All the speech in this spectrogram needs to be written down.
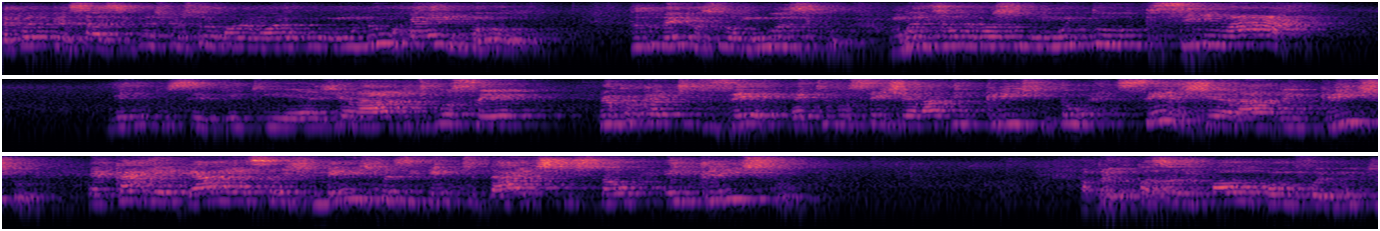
Você pode pensar assim, mas pastor, uma memória comum. Não é, irmão. Tudo bem que eu sou músico, mas é um negócio muito similar. E aí você vê que é gerado de você. E o que eu quero te dizer é que você é gerado em Cristo. Então, ser gerado em Cristo é carregar essas mesmas identidades que estão em Cristo. A preocupação de Paulo, como foi muito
